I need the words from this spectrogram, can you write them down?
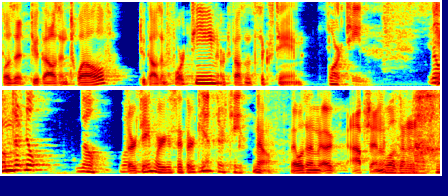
Was it 2012, 2014, or 2016? 14. No, thir- no, no. What 13? it? Were you going to say 13? Yeah, 13. No, that wasn't an option. It wasn't an option.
